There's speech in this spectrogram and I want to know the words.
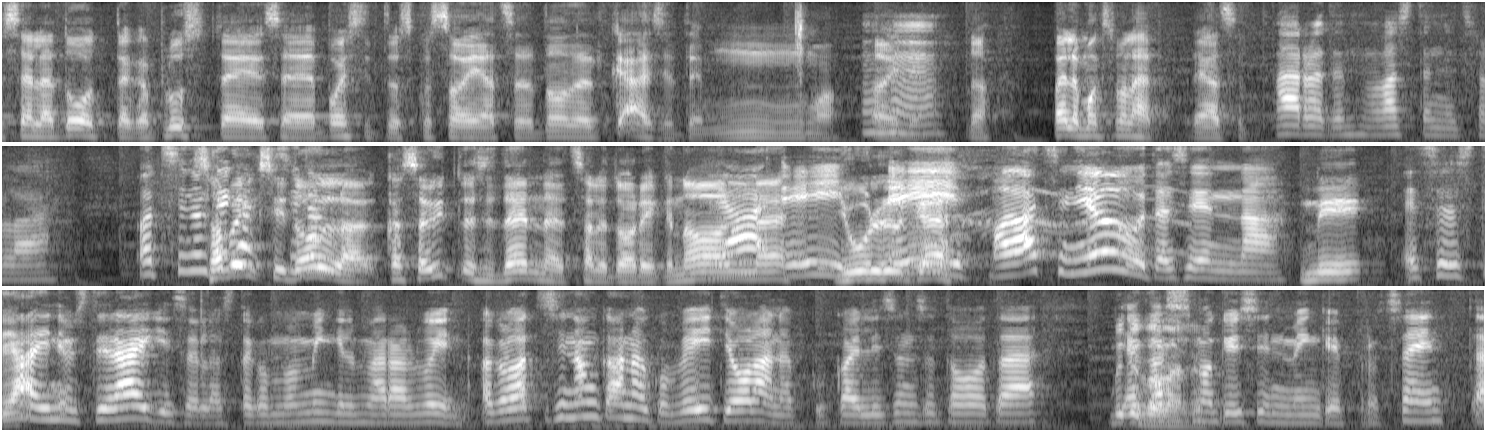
selle tootega, pluss tee see postitus, kus hoiad seda toodet käes ja teed onju, mhm. noh, palju maksma läheb reaalselt? arvad, et ma vastan nüüd sulle? vot siin on sa võiksid siin olla, kas sa ütlesid enne, et sa oled originaalne, julge? ma tahtsin jõuda sinna. et sellest ja inimesed ei räägi sellest, aga ma mingil määral võin, aga vaata, siin on ka nagu veidi oleneb, kui kallis on see toode. ja kas oleneb. ma küsin mingeid protsente,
